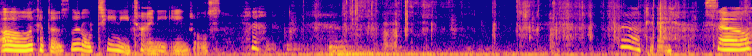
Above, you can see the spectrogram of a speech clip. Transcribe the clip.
Oh, look at those little teeny tiny angels. okay, so,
